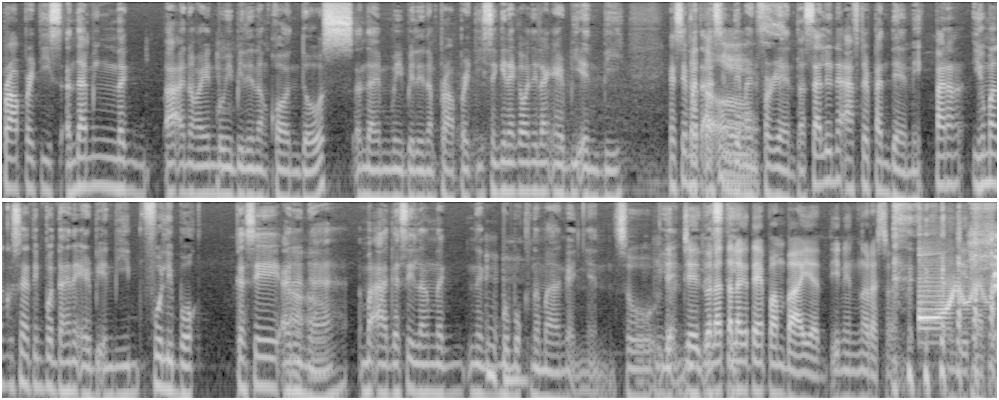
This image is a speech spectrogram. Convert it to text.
properties, ang daming nag ah, ano ngayon bumibili ng condos, ang daming bumibili ng properties na ginagawa nilang Airbnb kasi mataas yung Totoo. demand for rentals. Lalo na after pandemic. Parang yung mga gusto natin puntahan ng Airbnb fully booked kasi ano Oo. na, maaga silang nag nagbo-book ng mga ganyan. So, yun, Jed, wala estate. talaga tayong pambayad. Yun yung rason. Hindi natin.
